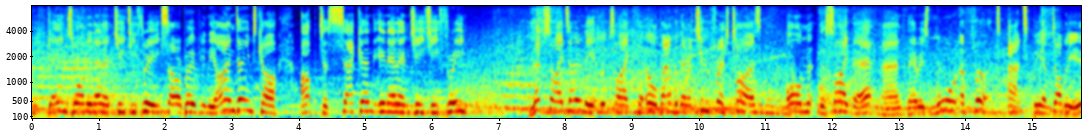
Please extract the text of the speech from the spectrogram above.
but gains one in LMGT3. Sarah Bovy in the Iron Dames car up to second in LMGT3. Left sides only, it looks like, for Earl Bamber. There are two fresh tyres on the side there, and there is more afoot at BMW.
